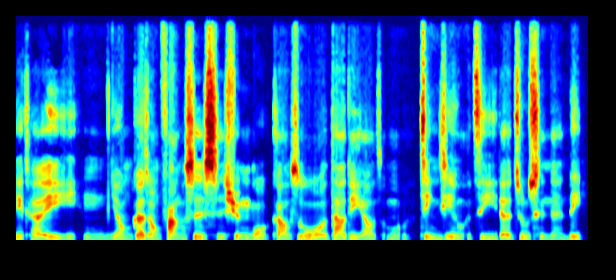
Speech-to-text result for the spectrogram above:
也可以嗯用各种方式私讯我，告诉我到底要怎么精进我自己的主持能力。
